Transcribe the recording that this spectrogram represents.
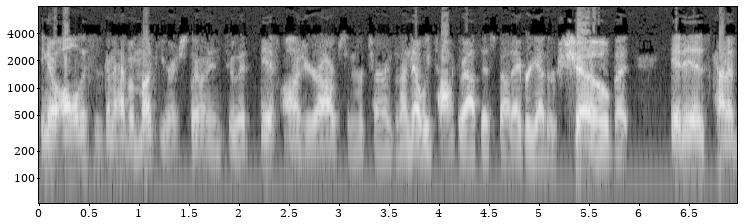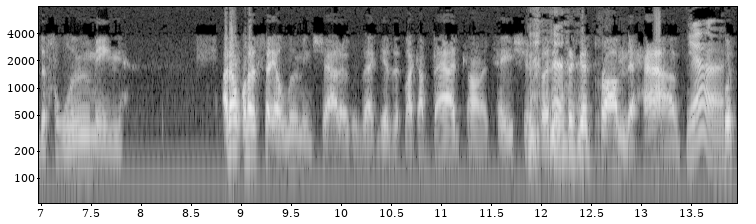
you know all this is going to have a monkey wrench thrown into it if Andre Roberson returns. And I know we talk about this about every other show, but it is kind of this looming I don't want to say a looming shadow because that gives it like a bad connotation, but it's a good problem to have. Yeah. With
